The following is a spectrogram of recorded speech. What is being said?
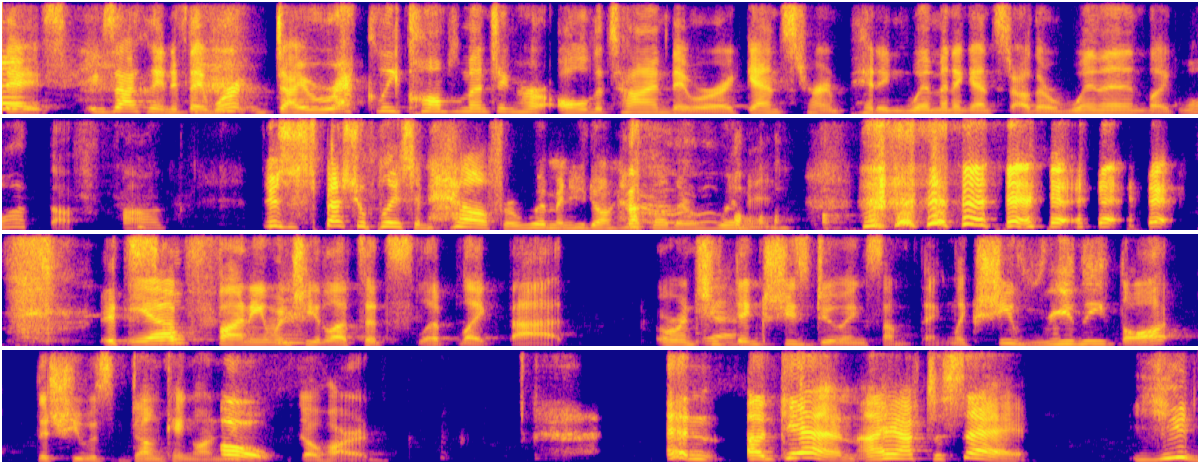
friends. exactly. And if they weren't directly complimenting her all the time, they were against her and pitting women against other women. Like, what the fuck? There's a special place in hell for women who don't help other women. It's so funny when she lets it slip like that, or when she Yeah. thinks she's doing something. Like, she really thought that she was dunking on Oh. So hard. and again, I have to say, you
